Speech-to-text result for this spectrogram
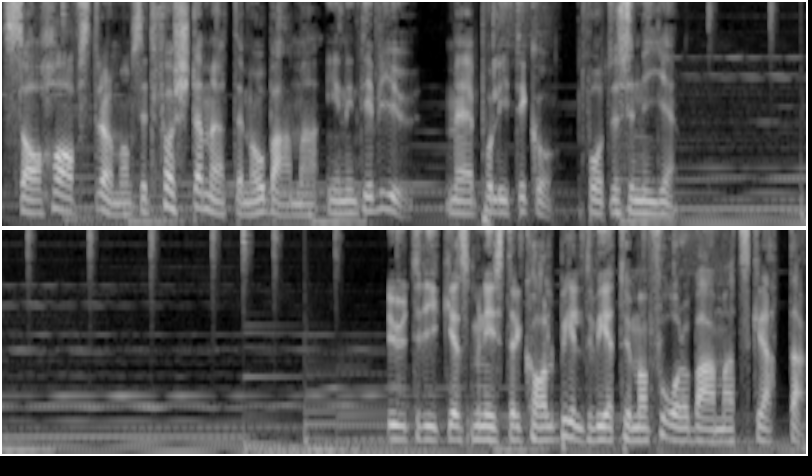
sa Havström om sitt första möte med Obama i en intervju med Politico 2009. Utrikesminister Carl Bildt vet hur man får Obama att skratta.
